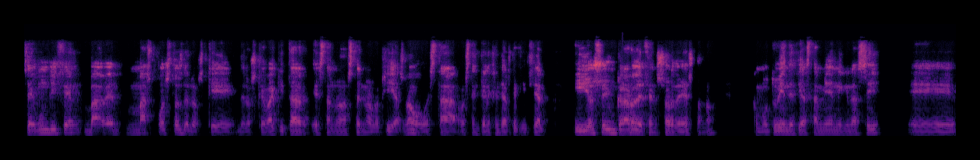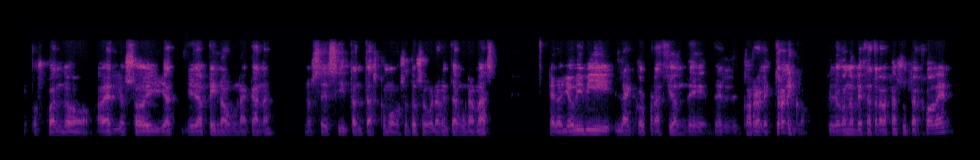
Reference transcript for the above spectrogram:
según dicen, va a haber más puestos de los que, de los que va a quitar estas nuevas tecnologías, ¿no? O esta, o esta inteligencia artificial. Y yo soy un claro defensor de esto, ¿no? Como tú bien decías también, Ignasi, eh, pues cuando, a ver, yo soy, yo ya peino alguna cana, no sé si tantas como vosotros, seguramente alguna más, pero yo viví la incorporación de, del correo electrónico. Yo cuando empecé a trabajar súper joven,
